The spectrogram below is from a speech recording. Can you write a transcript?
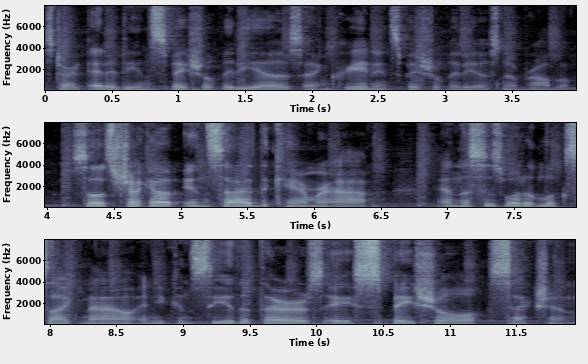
start editing spatial videos and creating spatial videos no problem. So let's check out inside the camera app and this is what it looks like now and you can see that there's a spatial section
